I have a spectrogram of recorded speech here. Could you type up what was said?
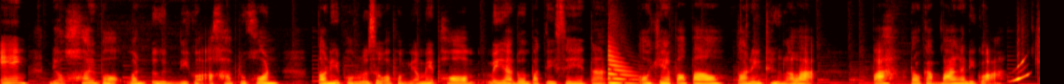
เอง เดี๋ยวค่อยบอกวันอื่นดีกว่าครับทุกคน ตอนนี้ผมรู้สึกว่าผมยังไม่พร้อม ไม่อยากโดนปฏิเสธนะโอเคเปาเปาตอนนี้ถึงแล้วล่ะไปะเรากลับบ้านกันดีกว่า เค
